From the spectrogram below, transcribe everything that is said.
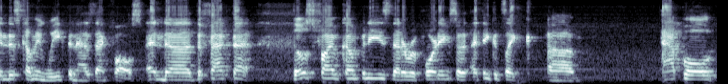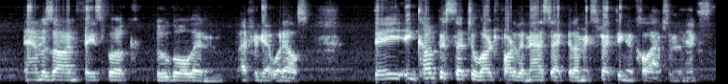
in this coming week the Nasdaq falls, and uh, the fact that those five companies that are reporting. So I think it's like um, Apple, Amazon, Facebook, Google, and I forget what else. They encompass such a large part of the Nasdaq that I'm expecting a collapse in the next.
